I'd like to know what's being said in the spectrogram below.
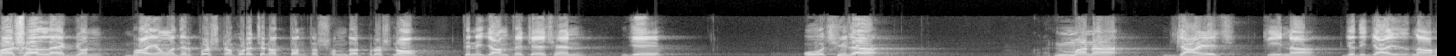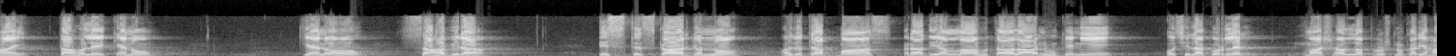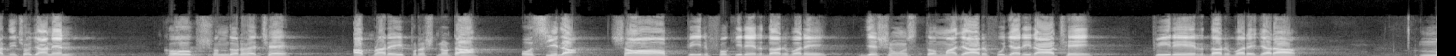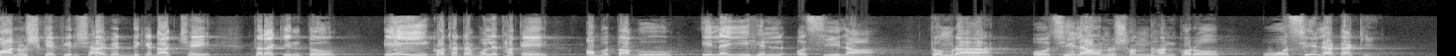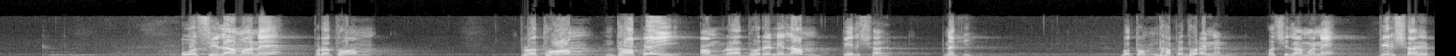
মাশাআল্লাহ, একজন ভাই আমাদের প্রশ্ন করেছেন, অত্যন্ত সুন্দর প্রশ্ন। তিনি জানতে চেয়েছেন যে ওছিলা মানা জায়েজ কি না? যদি জায়েজ না হয়, তাহলে কেন? কেন সাহাবিরা ইস্তিস্কার জন্য হজরত আব্বাস রাদি আল্লাহ তালা আনহুকে নিয়ে ওছিলা করলেন? মাশাআল্লাহ, প্রশ্নকারী হাদিসও জানেন। খুব সুন্দর হয়েছে। আপনার এই প্রশ্নটা ওসিলা সব পীর ফকিরের দরবারে যে সমস্ত মাজার পূজারীরা আছে, পীরের দরবারে যারা মানুষকে পীর সাহেবের দিকে ডাকছে, তারা কিন্তু এই কথাটা বলে থাকে, অবতাগু ইলাইহিল ওসিলা তোমরা ওসিলা অনুসন্ধান করো ওসিলাটা কি? ওসিলা মানে প্রথম প্রথম ধাপেই আমরা ধরে নিলাম পীর সাহেব, নাকি? প্রথম ধাপে ধরে নেন, অশিলা মানে পীর সাহেব।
